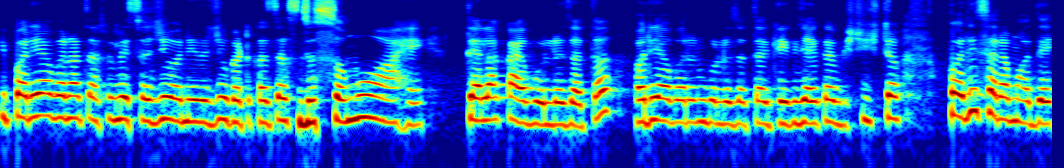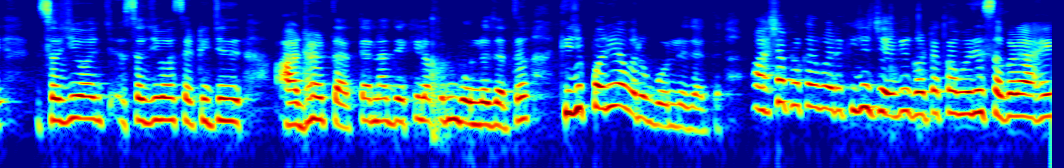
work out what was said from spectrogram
की पर्यावरणात असलेले सजीव आणि रजीव घटकाचा जो समूह आहे त्याला काय बोललं जातं? पर्यावरण बोललं जातं. की ज्या एका विशिष्ट परिसरामध्ये सजीवां सजीवासाठी जे आढळतात त्यांना देखील आपण बोललं जातं की जे पर्यावरण बोललं जातं. अशा प्रकारे की जे जैविक घटकामध्ये सगळं आहे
